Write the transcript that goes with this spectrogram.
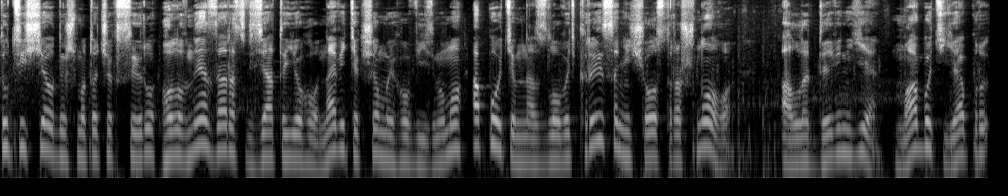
Тут іще один шматочок сиру. Головне зараз взяти його, навіть якщо ми його візьмемо, а потім нас зловить криса, нічого страшного. Але де він є? Мабуть, я про.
